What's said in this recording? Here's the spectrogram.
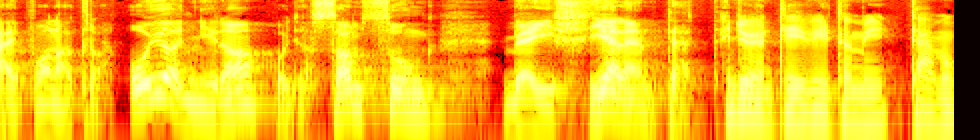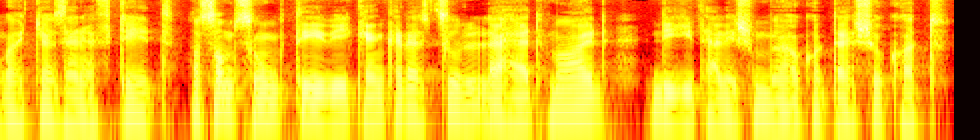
hype vonatra. Olyannyira, hogy a Samsung be is jelentett. Egy olyan tévét, ami támogatja az NFT-t. A Samsung tévéken keresztül lehet majd digitális műalkotásokat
